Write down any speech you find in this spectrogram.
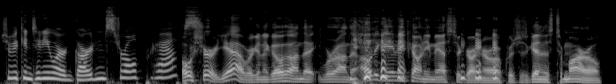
Should we continue our garden stroll, perhaps? Oh sure, yeah. We're gonna go on that. We're on the Outagamie County Master Gardener Walk, which is again is tomorrow.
